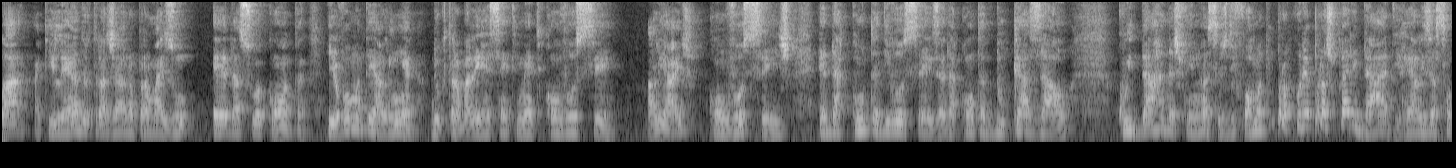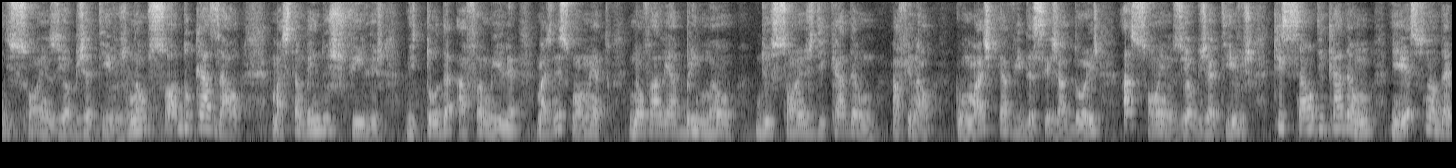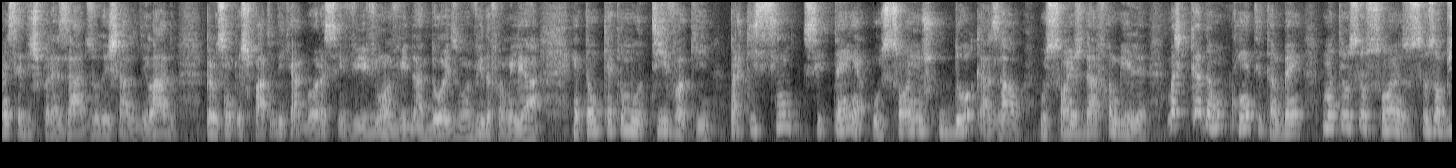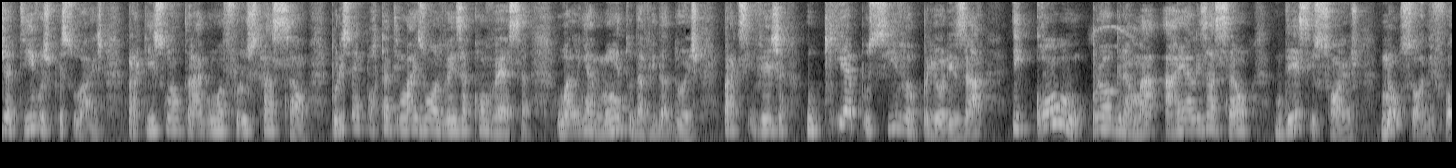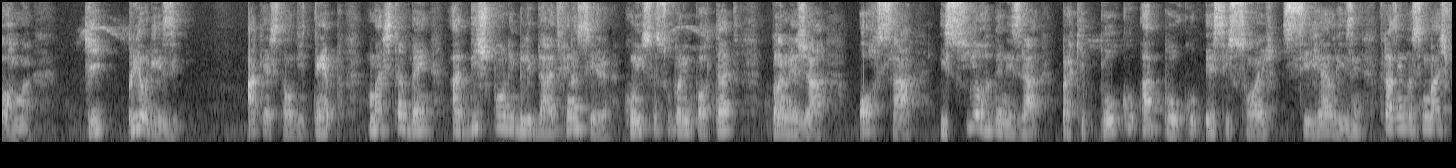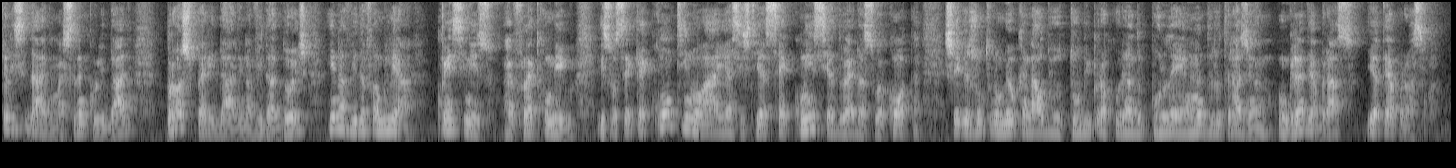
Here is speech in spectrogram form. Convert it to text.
Olá, aqui Leandro Trajano para mais um É da Sua Conta. E eu vou manter a linha do que trabalhei recentemente com você. Aliás, com vocês. É da conta de vocês, é da conta do casal. Cuidar das finanças de forma que procure a prosperidade, realização de sonhos e objetivos, não só do casal, mas também dos filhos, de toda a família. Mas nesse momento, não vale abrir mão dos sonhos de cada um. Afinal, por mais que a vida seja a dois, há sonhos e objetivos que são de cada um. E esses não devem ser desprezados ou deixados de lado pelo simples fato de que agora se vive uma vida a dois, uma vida familiar. Então, o que é que eu motivo aqui? Para que sim se tenha os sonhos do casal, os sonhos da família, mas que cada um tente também manter os seus sonhos, os seus objetivos pessoais, para que isso não traga uma frustração. Por isso é importante mais uma vez a conversa, o alinhamento da vida a dois, para que se veja o que é possível priorizar e como programar a realização desses sonhos, não só de forma que priorize a questão de tempo, mas também a disponibilidade financeira. Com isso é super importante planejar, orçar e se organizar para que pouco a pouco esses sonhos se realizem, trazendo assim mais felicidade, mais tranquilidade, prosperidade na vida 2 e na vida familiar. Pense nisso, reflete comigo. E se você quer continuar e assistir a sequência do É da Sua Conta, chega junto no meu canal do YouTube procurando por Leandro Trajano. Um grande abraço e até a próxima.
